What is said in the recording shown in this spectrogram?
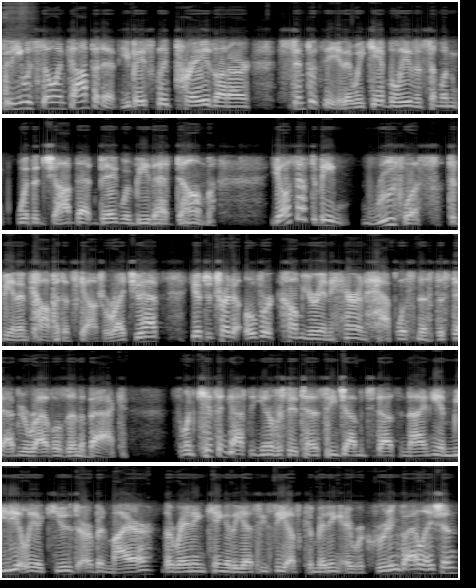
that he was so incompetent. He basically preys on our sympathy that we can't believe that someone with a job that big would be that dumb. You also have to be ruthless to be an incompetent scoundrel, right? You have you have to try to overcome your inherent haplessness to stab your rivals in the back. So when Kiffin got the University of Tennessee job in 2009, he immediately accused Urban Meyer, the reigning king of the SEC, of committing a recruiting violation.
